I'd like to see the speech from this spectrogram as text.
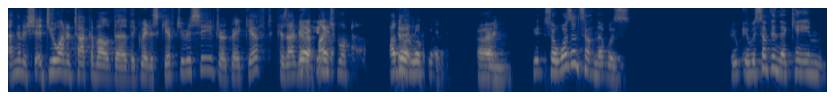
i'm gonna sh- do you want to talk about the the greatest gift you received or a great gift because i've got yeah, a bunch more i'll do it real quick um right. it, so it wasn't something that was it, it was something that came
